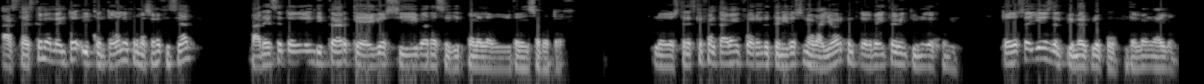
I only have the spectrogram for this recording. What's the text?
Hasta este momento, y con toda la información oficial, Parece todo indicar que ellos sí iban a seguir con la labor del sabotaje. Los tres que faltaban fueron detenidos en Nueva York entre el 20 y 21 de junio, todos ellos del primer grupo, de Long Island.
